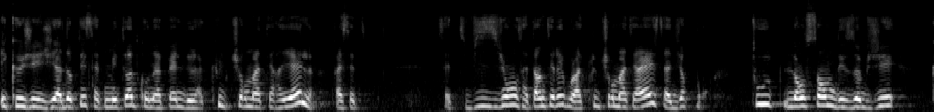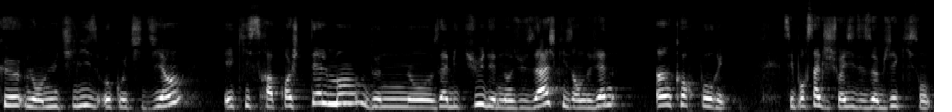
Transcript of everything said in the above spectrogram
et que j'ai adopté cette méthode qu'on appelle de la culture matérielle, enfin cette, cette vision, cet intérêt pour la culture matérielle, c'est-à-dire pour tout l'ensemble des objets que l'on utilise au quotidien et qui se rapprochent tellement de nos habitudes et de nos usages qu'ils en deviennent incorporés. C'est pour ça que j'ai choisi des objets qui sont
